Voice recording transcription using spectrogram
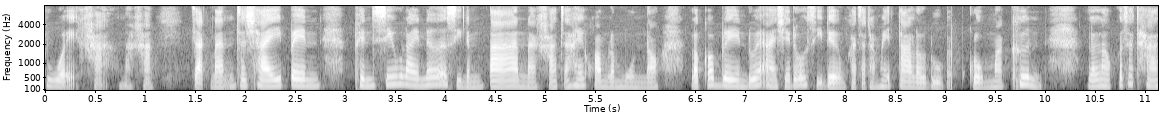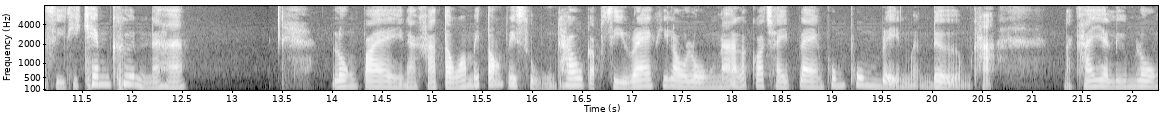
ช่วยค่ะนะคะ จากนั้นจะใช้เป็น pencil liner สีน้ำตาลนะคะ จะให้ความละมุนเนาะแล้วก็เบรนด้วยอายแชโดว์สีเดิมค่ะ จะทำให้ตาเราดูแบบกลมมากขึ้น แล้วเราก็จะทาสีที่เข้มขึ้นนะคะลงไปนะคะ แต่ว่าไม่ต้องไปสูงเท่ากับสีแรกที่เราลงนะ แล้วก็ใช้แปรงพุ่มๆเบรนเหมือนเดิมค่ะ นะคะ อย่าลืมลง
